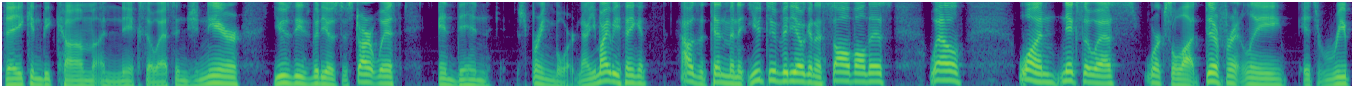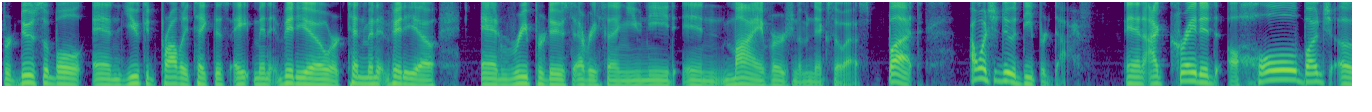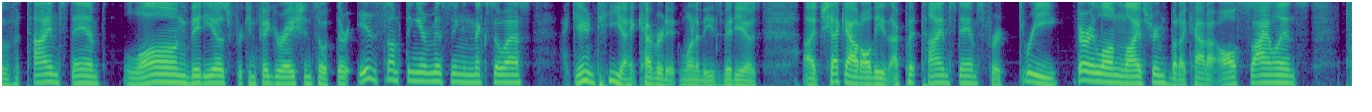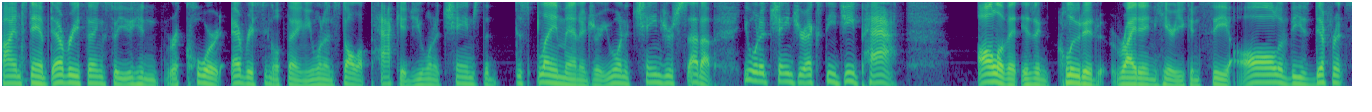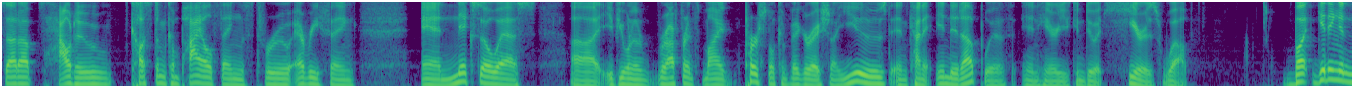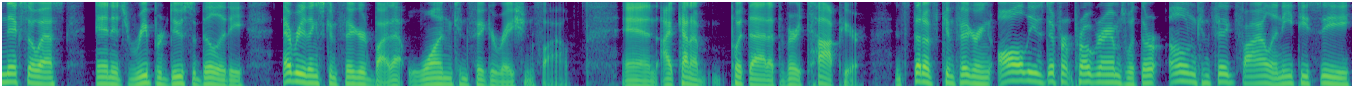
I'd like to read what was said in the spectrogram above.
they can become a NixOS engineer, use these videos to start with, and then springboard. Now you might be thinking, how is a 10 minute YouTube video going to solve all this? Well, one, NixOS works a lot differently. It's reproducible, and you could probably take this eight minute video or 10 minute video and reproduce everything you need in my version of NixOS. But I want you to do a deeper dive. And I created a whole bunch of time stamped long videos for configuration. So if there is something you're missing in NixOS, I guarantee I covered it in one of these videos. Uh, check out all these. I put timestamps for three very long live streams, but I cut out all silence, timestamped everything so you can record every single thing. You want to install a package, you want to change the display manager, you want to change your setup, you want to change your XDG path all of it is included right in here. You can see all of these different setups, how to custom compile things through everything. And NixOS, uh, if you want to reference my personal configuration I used and kind of ended up with in here, you can do it here as well. But getting into NixOS and its reproducibility, everything's configured by that one configuration file. And I kind of put that at the very top here. Instead of configuring all these different programs with their own config file in etc,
